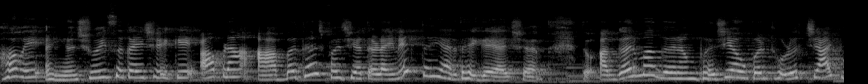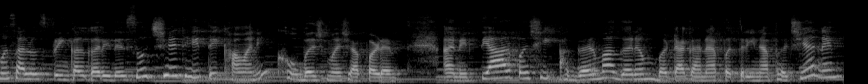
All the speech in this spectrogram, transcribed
હવે અહીંયા જોઈ શકાય છે કે આપણા આ બધા જ ભજીયા તળાઈને તૈયાર થઈ ગયા છે. તો આ ગરમા ગરમ ભજીયા ઉપર થોડો ચાટ મસાલો સ્પ્રિંકલ કરી દઈશું, જેથી તે ખાવાની ખૂબ જ મજા પડે. અને ત્યાર પછી આ ગરમા ગરમ બટાકાના પતરીના ભજીયાને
